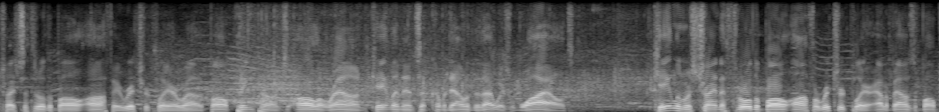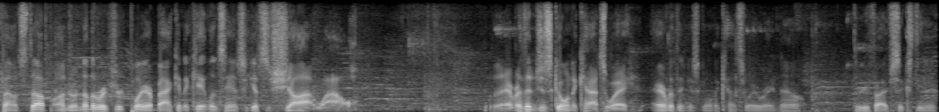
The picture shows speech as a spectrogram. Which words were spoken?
Tries to throw the ball off a Richford player. Wow, the ball ping pongs all around. Caitlin ends up coming down with it. That was wild. Caitlin was trying to throw the ball off a Richford player out of bounds. The ball bounced up onto another Richford player back into Caitlin's hands. She gets a shot. Wow. Everything just going the Cats' way. Everything is going the Cats' way right now. 35-16.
